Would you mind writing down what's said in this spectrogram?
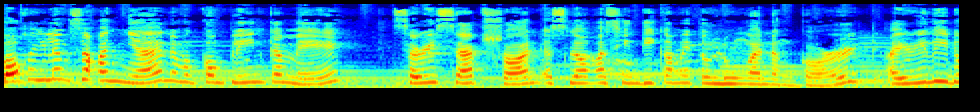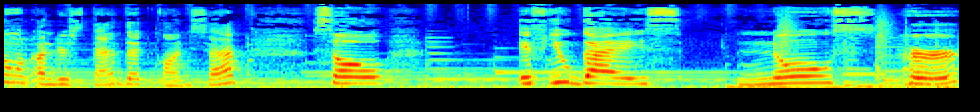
Okay lang sa kanya na mag-complain kami sa reception as long as hindi kami tulungan ng guard. I really don't understand that concept. So, if you guys knows her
